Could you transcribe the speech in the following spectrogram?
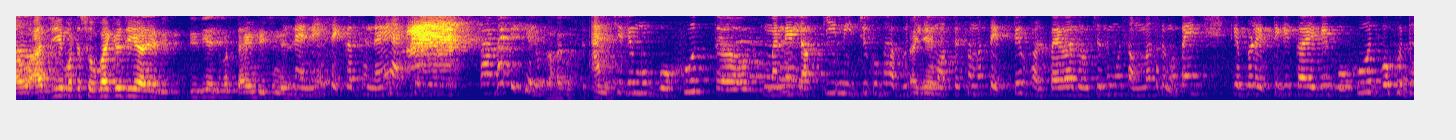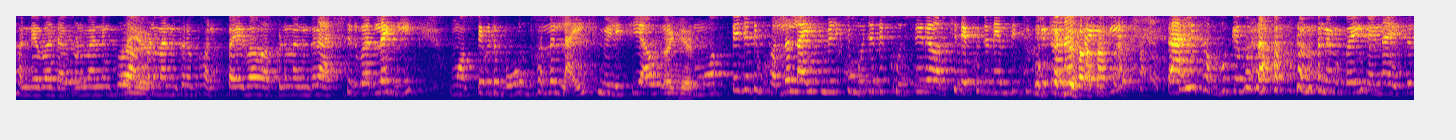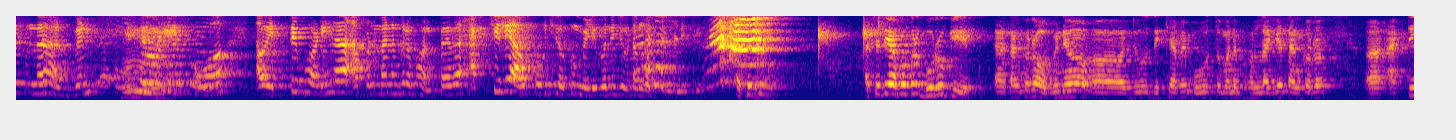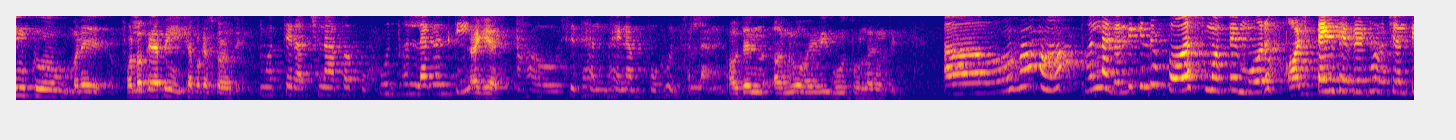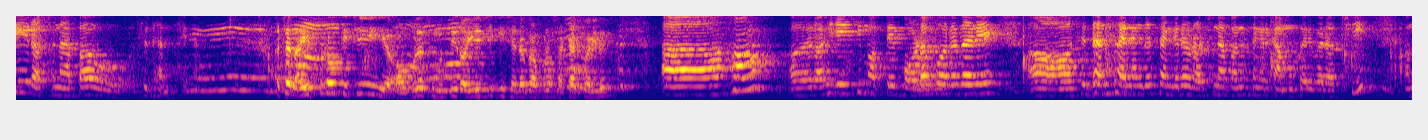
आ आज मते सौभाग्य जे दीदी आज मते टाइम दिसने नहीं नहीं से कथा नहीं ବାବା ଟିକେ ରୁହ ଆକ୍ଚୁଆଲି ମୁଁ ବହୁତ ମାନେ ଲକି ନିଜକୁ ଭାବୁଛି କି ମୋତେ ସମସ୍ତେ ଏତେ ଭଲ ପାଇବା ଦେଉଛନ୍ତି ମୁଁ ସମସ୍ତଙ୍କ ପାଇଁ କେବଳ ଏତିକି କହିବି ବହୁତ ବହୁତ ଧନ୍ୟବାଦ ଆପଣମାନଙ୍କୁ ଆପଣମାନଙ୍କର ଭଲ ପାଇବା ଆଉ ଆପଣମାନଙ୍କର ଆଶୀର୍ବାଦ ଲାଗି ମୋତେ ଗୋଟେ ବହୁତ ଭଲ ଲାଇଫ୍ ମିଳିଛି ଆଉ ମୋତେ ଯଦି ଭଲ ଲାଇଫ୍ ମିଳିଛି ମୁଁ ଯଦି ଖୁସିରେ ଅଛି ଦେଖୁଛନ୍ତି ଏମିତି ଛୁଟି ପାଇକି ତାହେଲେ ସବୁ କେବଳ ଆପଣମାନଙ୍କ ପାଇଁ କାହିଁକିନା ଏତେ ସୁନ୍ଦର ହଜବେଣ୍ଡ ଏତେ ବଢ଼ିଆ ପୁଅ ଆଉ ଏତେ ବଢ଼ିଆ ଆପଣମାନଙ୍କର ଭଲ ପାଇବା ଆକ୍ଚୁଆଲି ଆଉ କେଉଁ ଝିଅକୁ ମିଳିବନି ଯେଉଁଟା ମୋତେ ମିଳିଛି ଆଚ୍ଛା ଦି ଆପଣଙ୍କର ଗୁରୁ କିଏ ତାଙ୍କର ଅଭିନୟ ଯେଉଁ ଦେଖିବା ପାଇଁ ବହୁତ ମାନେ ଭଲ ଲାଗେ ତାଙ୍କର ଆକ୍ଟିଂକୁ ମାନେ ଫଲୋ କରିବା ପାଇଁ ଇଚ୍ଛା ପ୍ରକାଶ କରନ୍ତି ମୋତେ ରଚନା ଆପା ବହୁତ ଭଲ ଲାଗନ୍ତି ଆଜ୍ଞା ଆଉ ସିଦ୍ଧାନ୍ତ ଭାଇନା ବହୁତ ଭଲ ଲାଗନ୍ତି ଆଉ ଦେନ୍ ଅନୁଭବ ଭାଇ ବି ବହୁତ ଭଲ ଲାଗନ୍ତି ଭଲ ଲାଗନ୍ତି କିନ୍ତୁ ଫର୍ଷ୍ଟ ମୋତେ ମୋର ଅଲ୍ ଟାଇମ୍ ଫେଭରେଟ୍ ହେଉଛନ୍ତି ରଚନା ଆପା ଓ ସିଦ୍ଧାନ୍ତ ଭାଇନା ଆଚ୍ଛା ଲାଇଫ୍ର କିଛି ଅଭୁଲା ସ୍ମୃତି ରହିଯାଇଛି କି ସେଟାକୁ ଆପଣ ସାକାର କରିବେ ହଁ ରହିଯାଇଛି ମୋତେ ବଡ଼ ପରଦାରେ ସିଦ୍ଧାନ୍ତ ଭାଇନାଙ୍କ ସାଙ୍ଗରେ ରଚନା ବାପାଙ୍କ ସାଙ୍ଗରେ କାମ କରିବାର ଅଛି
